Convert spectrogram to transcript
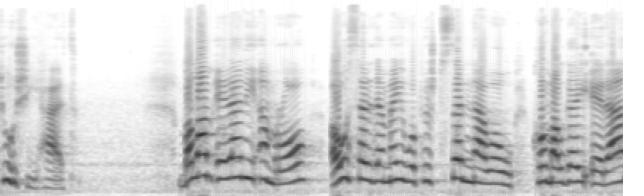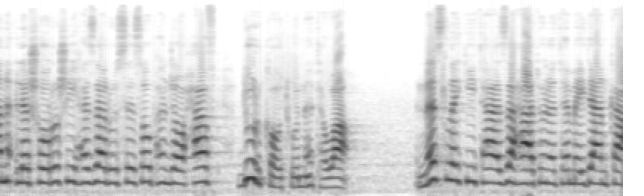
تووشی هات. بەڵام ئێرانی ئەمڕۆ، ئەو سەردەمەی وپشت سەر ناوە و کۆمەڵگای ئێران لە شۆڕشی هەزار و سێ سەد و پەنجا و حەفت دوور کەوتوونەتەوە. نەسڵێکی تازە هاتوونەتە مەیدان کە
